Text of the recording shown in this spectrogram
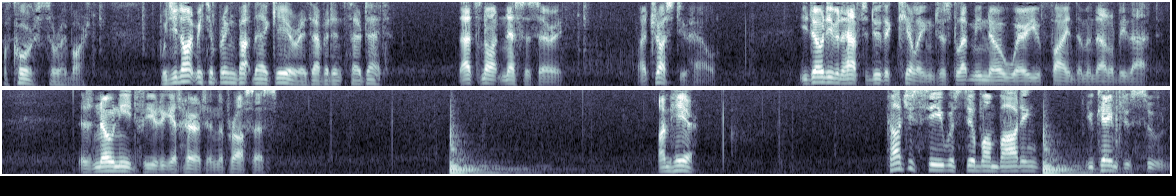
Of course, Sir Robard. Would you like me to bring back their gear as evidence they're dead? That's not necessary. I trust you, Hal. You don't even have to do the killing, just let me know where you find them and that'll be that. There's no need for you to get hurt in the process. I'm here. Can't you see we're still bombarding? You came too soon.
